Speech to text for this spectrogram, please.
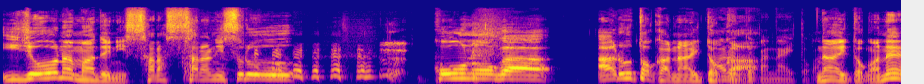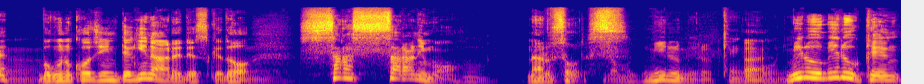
異常なまでにサラッサラにする 効能があるとかないとか、ないとか。ね、僕の個人的なあれですけど、サラッサラにもなるそうです。みるみる健康に。みるみる剣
